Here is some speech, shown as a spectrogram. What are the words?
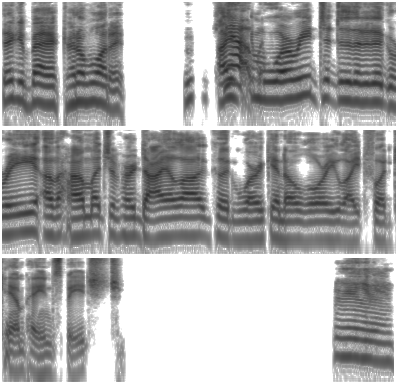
Take it back. I don't want it. Yeah, I'm worried to the degree of how much of her dialogue could work in a Lori Lightfoot campaign speech. Mm.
